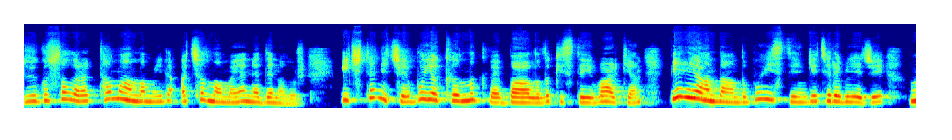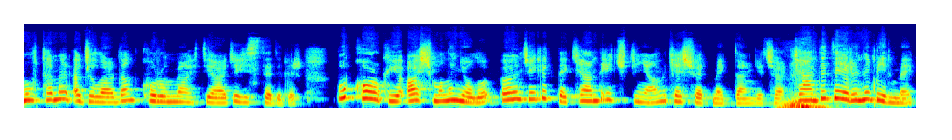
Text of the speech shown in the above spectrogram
duygusal olarak tam anlamıyla açılmamaya neden olur. İçten içe bu yakınlık ve bağlılık isteği varken bir yandan da bu isteğin getirebileceği muhtemel acılardan korunma ihtiyacı hissedilir. Bu korkuyu aşmanın yolu öncelikle kendi iç dünyanı keşfetmekten geçer. Kendi değerini bilmek,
